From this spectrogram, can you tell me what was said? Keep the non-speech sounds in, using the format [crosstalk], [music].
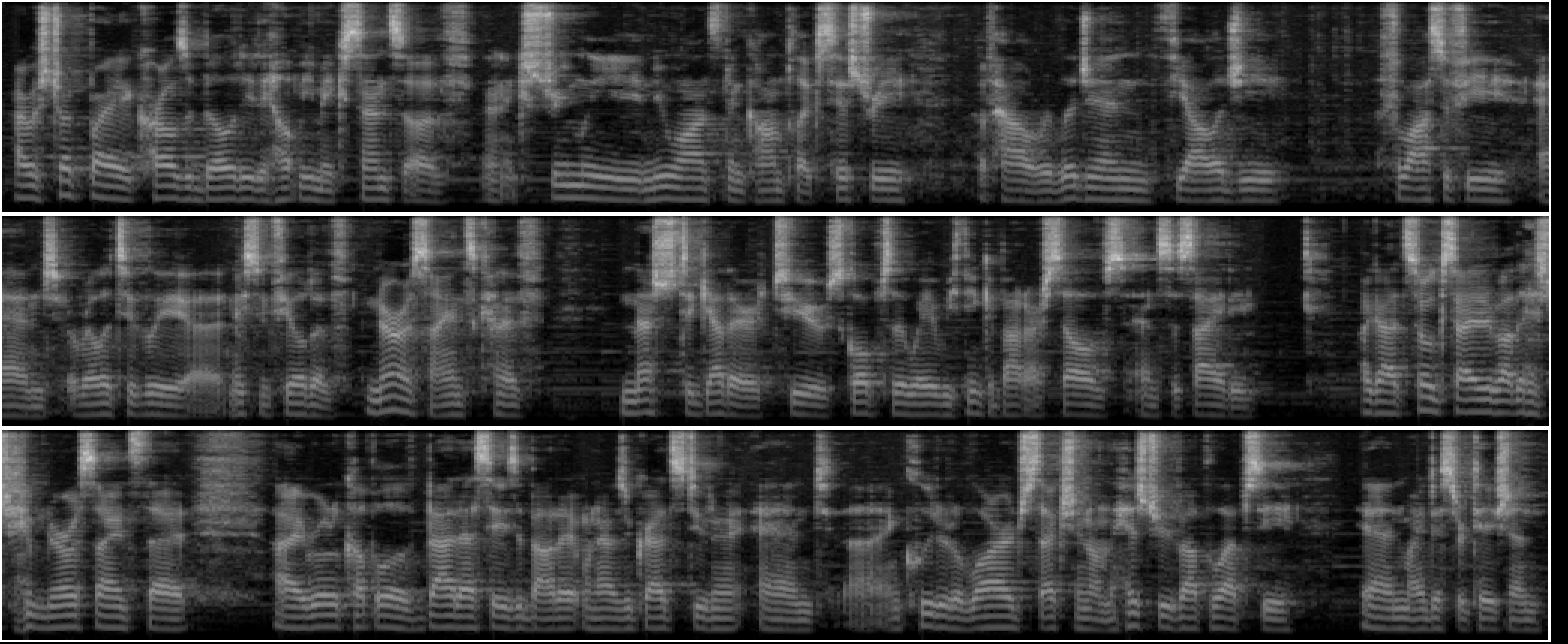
I was struck by Carl's ability to help me make sense of an extremely nuanced and complex history of how religion, theology, philosophy, and a relatively uh, nascent field of neuroscience kind of meshed together to sculpt the way we think about ourselves and society. I got so excited about the history of neuroscience that I wrote a couple of bad essays about it when I was a grad student and uh, included a large section on the history of epilepsy in my dissertation,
